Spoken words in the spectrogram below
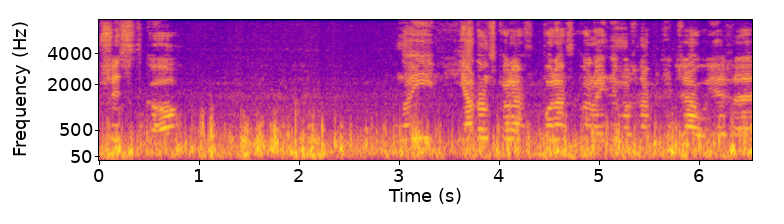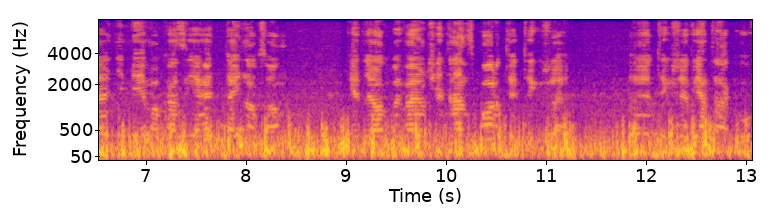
wszystko. No i jadąc po raz, kolejny można powiedzieć żałuję, że nie miałem okazji jechać tutaj nocą, kiedy odbywają się transporty tychże, y, tychże wiatraków.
